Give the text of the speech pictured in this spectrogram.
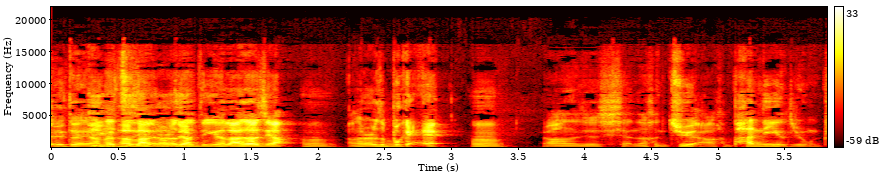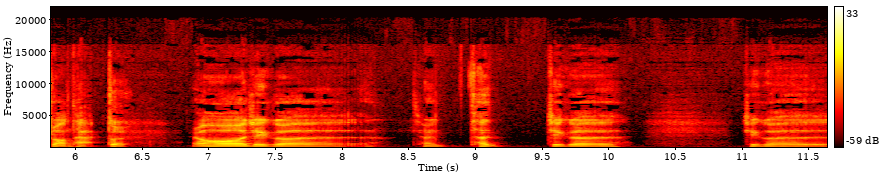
给对让她自己儿子递个辣椒酱，嗯然后他儿子不给，嗯然后呢就显得很倔啊，很叛逆的这种状态。对，然后这个像他这个这个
